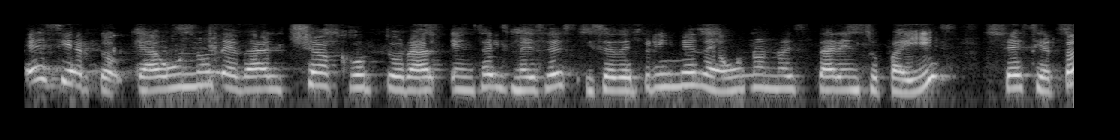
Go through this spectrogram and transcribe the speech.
Es cierto que a uno le da el shock cultural en seis meses y se deprime de uno no estar en su país. ¿Sí es cierto?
